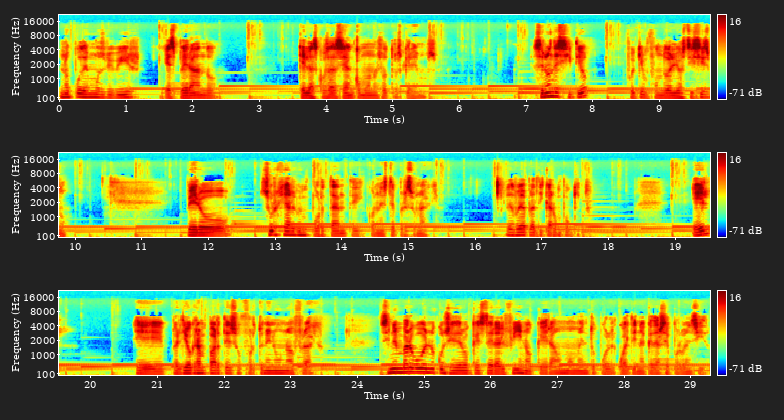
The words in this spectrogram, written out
no podemos vivir esperando que las cosas sean como nosotros queremos. Zenón de Sitio fue quien fundó el eosticismo, pero surge algo importante con este personaje. Les voy a platicar un poquito. Él eh, perdió gran parte de su fortuna en un naufragio. Sin embargo, él no consideró que este era el fin o que era un momento por el cual tenía que darse por vencido.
